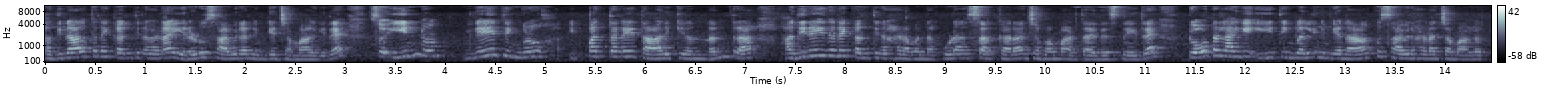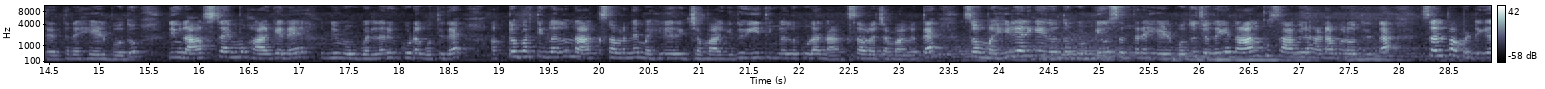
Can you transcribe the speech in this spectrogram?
ಹದಿನಾಲ್ಕನೇ ಕಂತಿನ ಹಣ ಎರಡು ಸಾವಿರ ನಿಮಗೆ ಜಮಾ ಆಗಿದೆ. ಸೊ ಇನ್ನು ಇದೇ ತಿಂಗಳು ಇಪ್ಪತ್ತನೇ ತಾರೀಕಿನ ನಂತರ ಹದಿನೈದನೇ ಕಂತಿನ ಹಣವನ್ನು ಕೂಡ ಸರ್ಕಾರ ಜಮಾ ಮಾಡ್ತಾ ಇದೆ ಸ್ನೇಹಿತರೆ. ಟೋಟಲ್ ಆಗಿ ಈ ತಿಂಗಳಲ್ಲಿ ನಿಮಗೆ ನಾಲ್ಕು ಸಾವಿರ ಹಣ ಜಮಾ ಆಗುತ್ತೆ ಅಂತಲೇ ಹೇಳ್ಬೋದು. ನೀವು ಲಾಸ್ಟ್ ಟೈಮು ಹಾಗೇನೆ ನೀವು ಎಲ್ಲರಿಗೂ ಕೂಡ ಗೊತ್ತಿದೆ ಅಕ್ಟೋಬರ್ ತಿಂಗಳಲ್ಲೂ ನಾಲ್ಕು ಸಾವಿರನೇ ಮಹಿಳೆಯರಿಗೆ ಜಮಾ ಆಗಿದ್ದು, ಈ ತಿಂಗಳಲ್ಲೂ ಕೂಡ ನಾಲ್ಕು ಸಾವಿರ ಜಮಾ ಆಗುತ್ತೆ. ಸೊ ಮಹಿಳೆಯರಿಗೆ ಇದೊಂದು ಗುಡ್ ನ್ಯೂಸ್ ಅಂತಲೇ ಹೇಳ್ಬೋದು. ಜೊತೆಗೆ ನಾಲ್ಕು ಸಾವಿರ ಹಣ ಬರೋದ್ರಿಂದ ಸ್ವಲ್ಪ ಮಟ್ಟಿಗೆ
